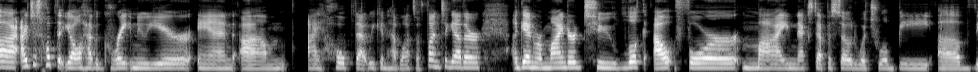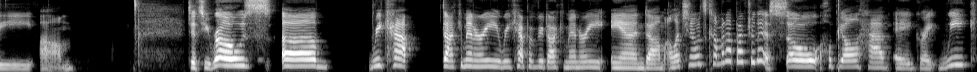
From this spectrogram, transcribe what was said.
uh, I just hope that y'all have a great new year and um, I hope that we can have lots of fun together. Again, reminder to look out for my next episode, which will be of the um, Gypsy Rose uh, recap documentary, recap of your documentary, and um, I'll let you know what's coming up after this. So, hope y'all have a great week,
